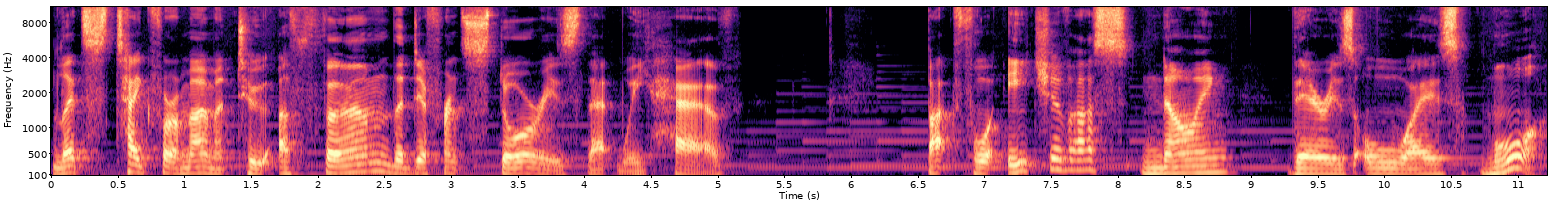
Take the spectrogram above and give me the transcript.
let's take for a moment to affirm the different stories that we have, but for each of us knowing there is always more.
